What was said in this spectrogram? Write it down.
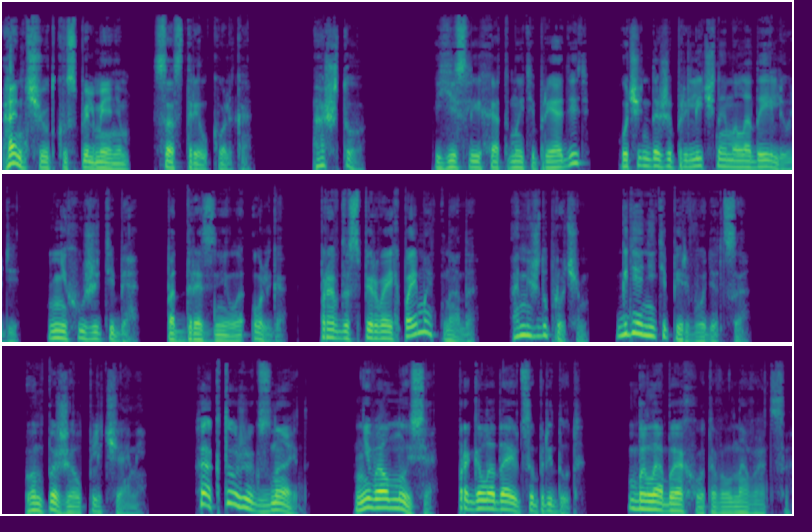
Анчутку с пельменем, — сострил Колька. А что? Если их отмыть и приодеть, очень даже приличные молодые люди, не хуже тебя, — поддразнила Ольга. Правда, сперва их поймать надо. А между прочим, где они теперь водятся? Он пожал плечами. А кто же их знает? Не волнуйся, проголодаются придут. Была бы охота волноваться.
